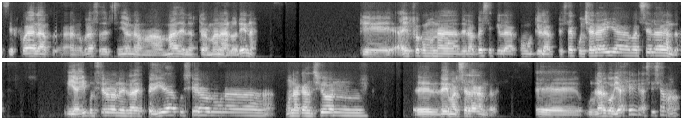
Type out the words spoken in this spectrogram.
se fue a, los brazos del Señor la mamá de nuestra hermana Lorena. Que ahí fue como una de las veces que la, como que la empecé a escuchar ahí a Marcela Gándara. Y ahí pusieron en la despedida, pusieron una, una canción eh, de Marcela Gándara. Eh, un largo viaje, así se llama, ¿no?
